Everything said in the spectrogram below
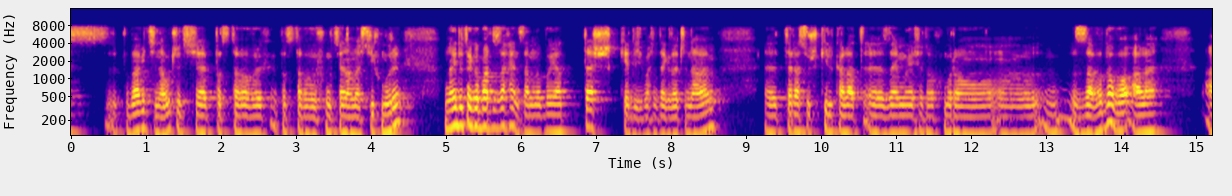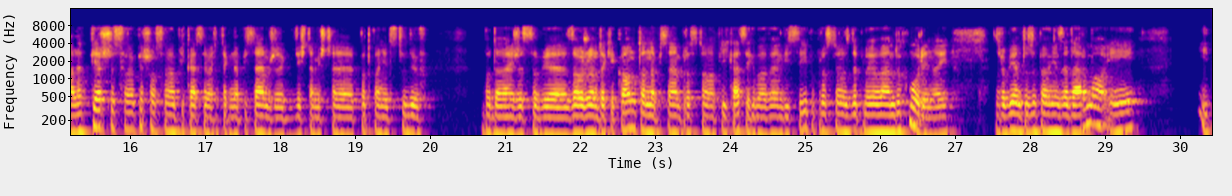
pobawić się nauczyć się podstawowych, podstawowych funkcjonalności chmury. No i do tego bardzo zachęcam, no bo ja też kiedyś właśnie tak zaczynałem. E, teraz już kilka lat e, zajmuję się tą chmurą e, zawodowo, ale, ale pierwszy swoją, pierwszą swoją aplikację właśnie tak napisałem, że gdzieś tam jeszcze pod koniec studiów bodajże sobie założyłem takie konto, napisałem prostą aplikację chyba w MVC i po prostu ją zdeployowałem do chmury. No i zrobiłem to zupełnie za darmo i, i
